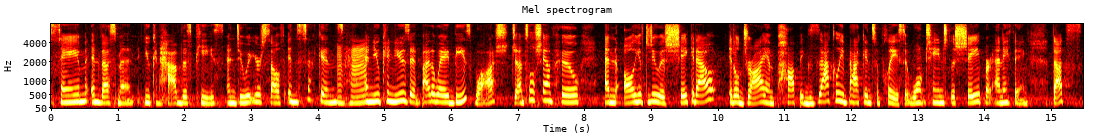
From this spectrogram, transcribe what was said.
same investment, you can have this piece and do it yourself in seconds. Mm-hmm. And you can use it, by the way, these wash, gentle shampoo, and all you have to do is shake it out. It'll dry and pop exactly back into place. It won't change the shape or anything. That's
